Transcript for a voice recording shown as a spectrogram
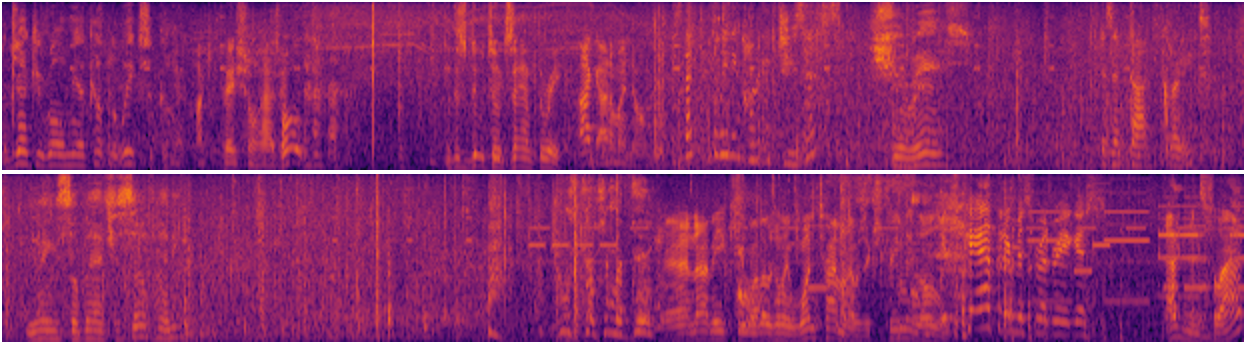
A junkie rolled me a couple of weeks ago. Yeah, occupational hazard. Oh. Get this dude to exam three. I got him. I know him. Is that the bleeding heart of Jesus? Sure is. Isn't God great? You ain't so bad yourself, honey. Who's touching my dick? Yeah, not me, Cuba. That was only one time when I was extremely lonely. It's Catheter, Miss Rodriguez. Abdomen's flat?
